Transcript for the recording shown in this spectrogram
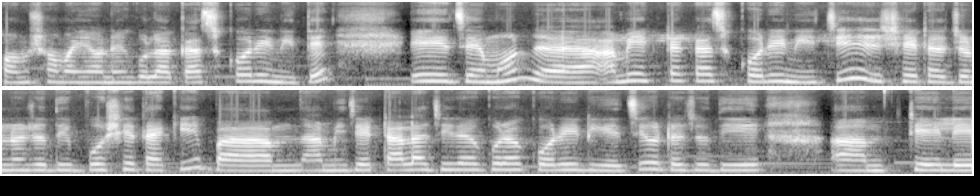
কম সময়ে অনেকগুলো কাজ করে নিতে। এই যেমন আমি একটা কাজ করে নিয়েছি, সেটার জন্য যদি বসে থাকি বা আমি যে টালা জিরা গুঁড়া করে নিয়েছি, ওটা যদি তেলে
